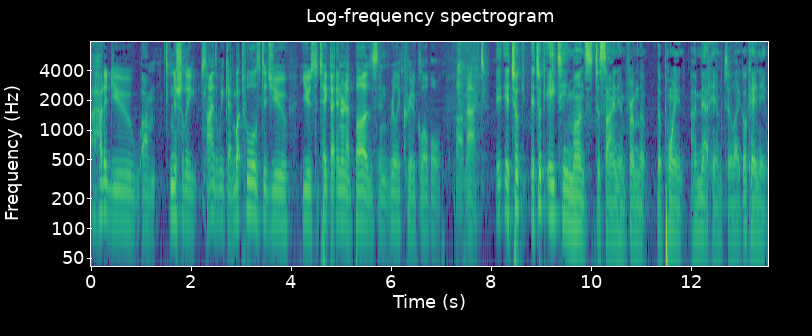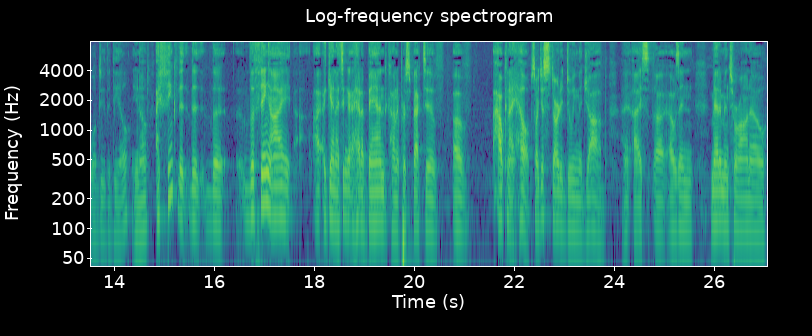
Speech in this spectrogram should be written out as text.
how did you um, initially sign The Weeknd? What tools did you use to take that internet buzz and really create a global um, act? It, it took it took 18 months to sign him from the the point I met him to like okay Nate we'll do the deal you know I think that the the the thing I, I again I think I had a band kind of perspective of how can I help so I just started doing the job I I, uh, I was in met him in Toronto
